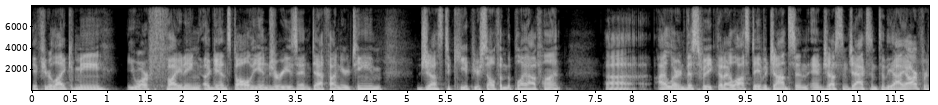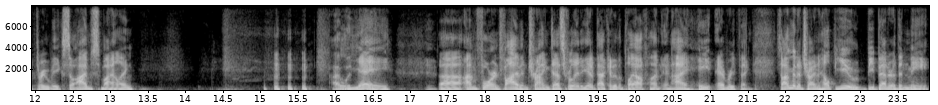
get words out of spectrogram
If you're like me, you are fighting against all the injuries and death on your team just to keep yourself in the playoff hunt. Uh, I learned this week that I lost David Johnson and Justin Jackson to the IR for three weeks, so I'm smiling. I would Yay. Uh, I'm four and five and trying desperately to get back into the playoff hunt, and I hate everything. So I'm going to try and help you be better than me.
